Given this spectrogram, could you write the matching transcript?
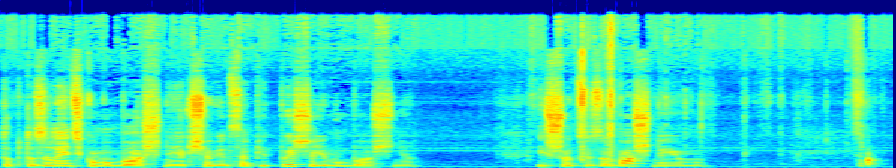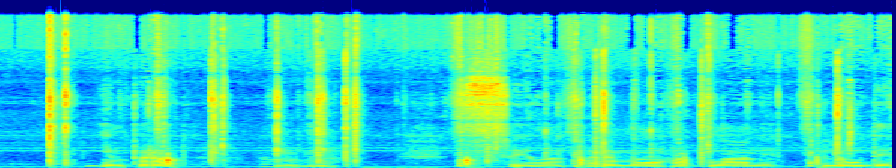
Тобто Зеленському башня. Якщо він це підпише, йому башня. І що це за башня йому? Імператор. Сила, перемога, плани, люди,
